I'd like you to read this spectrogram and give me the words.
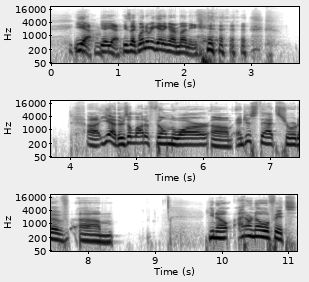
yeah. Yeah. Yeah. He's like, when are we getting our money? uh, yeah. There's a lot of film noir um, and just that sort of, um, you know, I don't know if it's,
